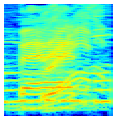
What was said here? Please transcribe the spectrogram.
bad.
